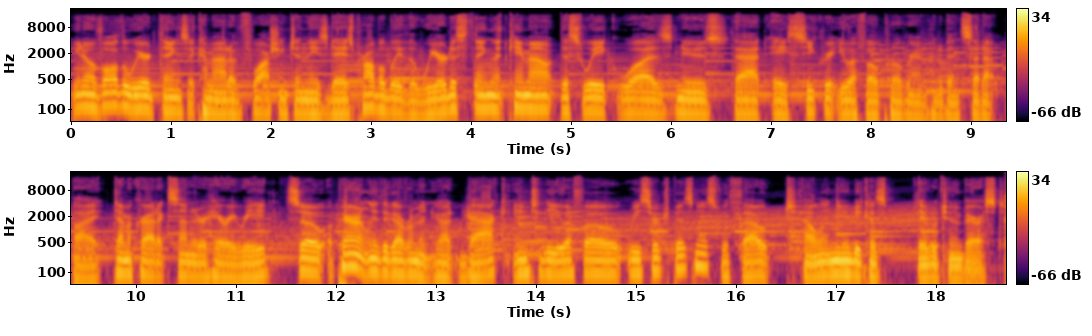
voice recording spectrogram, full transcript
You know, of all the weird things that come out of Washington these days, probably the weirdest thing that came out this week was news that a secret UFO program had been set up by Democratic Senator Harry Reid. So apparently, the government got back into the UFO research business without telling you because they were too embarrassed.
